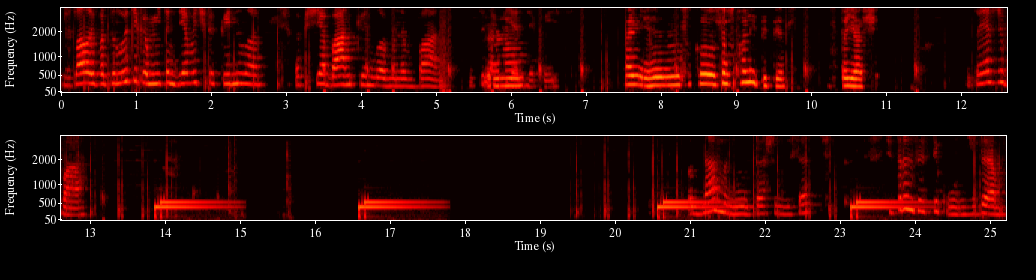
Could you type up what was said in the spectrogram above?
прислала їй поцілуйчик, а мені там дівчинка кинула, вообще бан кинула в мене в бан. Це піпець якийсь. А ні, ну це, це взагалі піпець. Настоящий. Зато я жива. Одна минута, 60... 14 секунд, ждем.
